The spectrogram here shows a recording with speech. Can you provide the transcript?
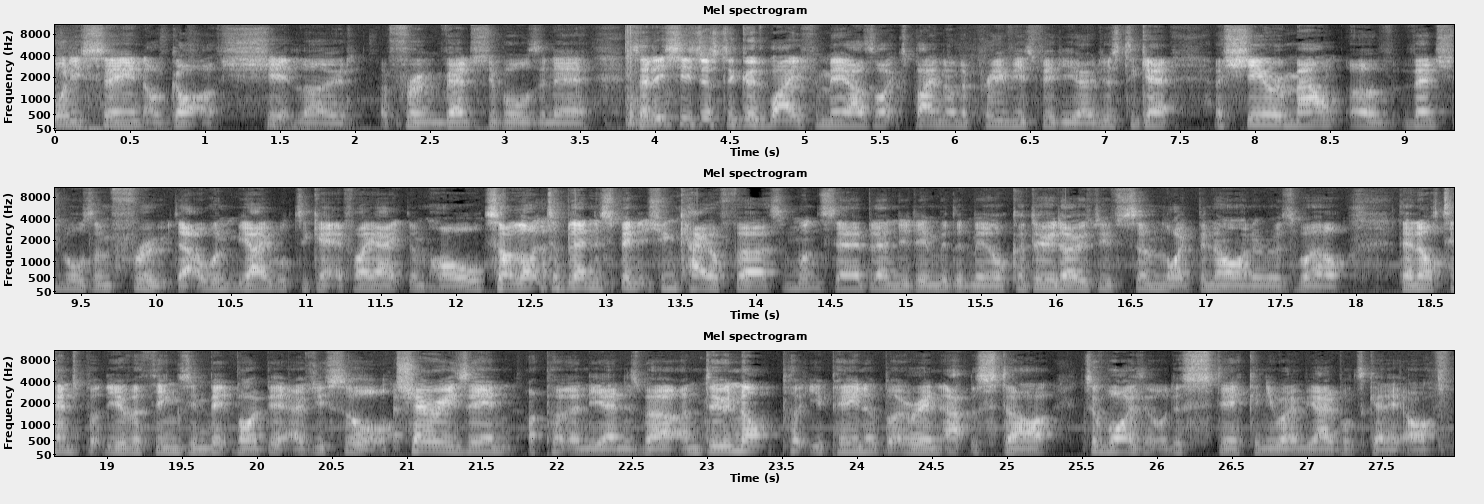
Already seen, I've got a shitload of fruit and vegetables in here. So this is just a good way for me, as I explained on a previous video, just to get a sheer amount of vegetables and fruit that I wouldn't be able to get if I ate them whole. So I like to blend the spinach and kale first, and once they're blended in with the milk, I do those with some like banana as well. Then I'll tend to put the other things in bit by bit, as you saw. Cherries in, I put in the end as well. And do not put your peanut butter in at the start, because otherwise it will just stick and you won't be able to get it off.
